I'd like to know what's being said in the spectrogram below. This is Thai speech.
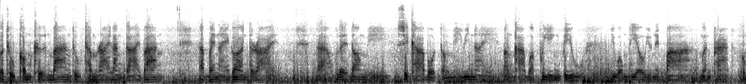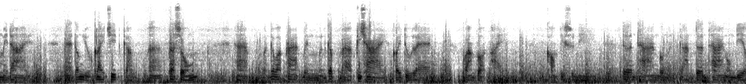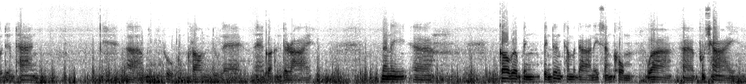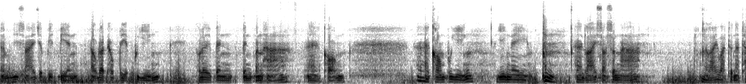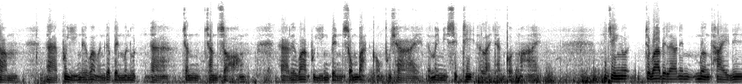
ก็ถูกคมขืนบ้าง ถูกทำร้ายร่างกายบ้าง ไปไหนก็อันตรายเลยต้องมีสิกขาบทต้องมีวินัย บังคับว่าผู้หญิงไปอยู่อยู่องเดียวอยู่ในป่าเหมือนพระก็ไม่ได้ แต่ต้องอยู่ใกล้ชิดกับพระสงฆ์เหมือนกับว่าพระเป็นเหมือนกับพี่ชายคอยดูแลความปลอดภัยของภิกษุณีเดินทางก็เหมือนการเดินทางองค์เดียวเดินทางไม่มีผู้ ครองดูแลก็อันตรายนั่นในก็เริ่มเป็นเป็นเรื่องธรรมดาในสังคมว่าผู้ชายนิสัยจะเปลี่ยนเปลี่ยนเอารัดเอาเปรียบผู้หญิง ก็เลยเป็นเป็นปัญหาของของผู้หญิง ยิ่งในหลายศาสนา หลายวัฒนธรรมผู้หญิงเรียกว่าเหมือนกับเป็นมนุษย์ ชั้นชั้นสองเรียกว่าผู้หญิงเป็นสมบัติของผู้ชายและไม่มีสิทธิอะไรทางกฎหมาย ที่จริงจะว่าไปแล้วในเมืองไทยนี่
